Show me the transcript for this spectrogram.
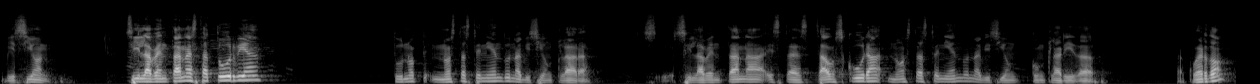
Visión. Si la ventana está turbia, tú no, estás teniendo una visión clara. Si, la ventana está, está, oscura, no estás teniendo una visión con claridad. ¿De acuerdo?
